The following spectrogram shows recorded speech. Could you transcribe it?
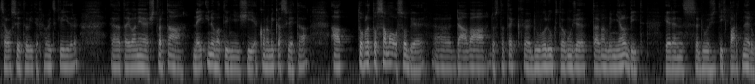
celosvětový technologický lídr. Tajvan je čtvrtá nejinovativnější ekonomika světa a tohle to samo o sobě dává dostatek důvodů k tomu, že Tajvan by měl být jeden z důležitých partnerů.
